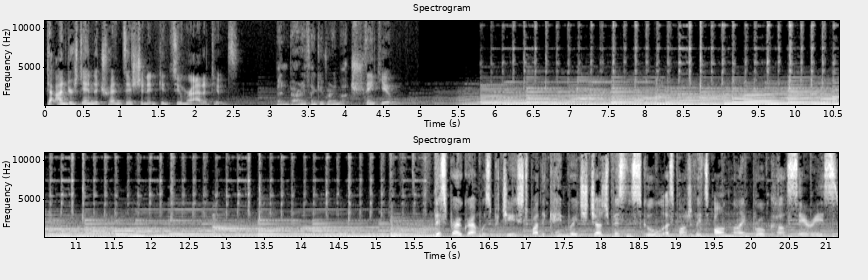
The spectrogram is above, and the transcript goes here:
to understand the transition in consumer attitudes. Ben Barry, thank you very much. Thank you. This programme was produced by the Cambridge Judge Business School as part of its online broadcast series.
